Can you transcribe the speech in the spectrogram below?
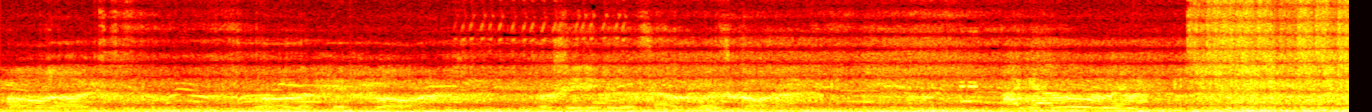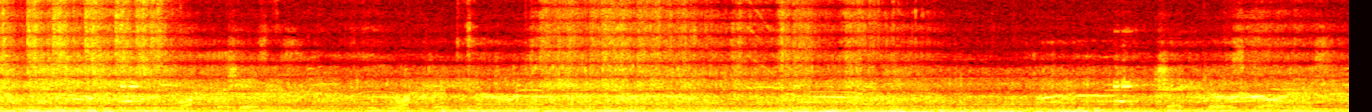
Overlord, we're on the fifth floor. Proceeding to the southwest corner. I got movement. What the Jesus? What the hell? Check those corners.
